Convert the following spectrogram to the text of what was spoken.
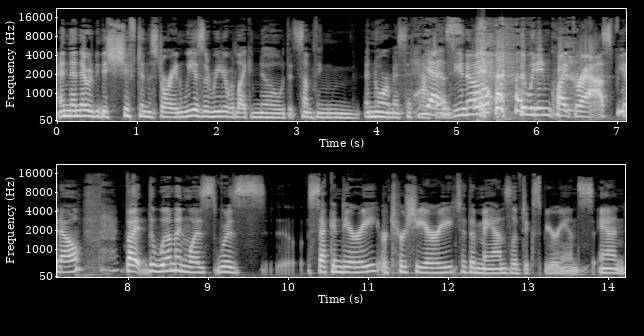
And then there would be this shift in the story and we as the reader would like know that something enormous had happened, yes. you know? that we didn't quite grasp, you know? But the woman was was secondary or tertiary to the man's lived experience and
